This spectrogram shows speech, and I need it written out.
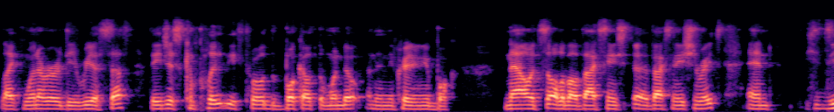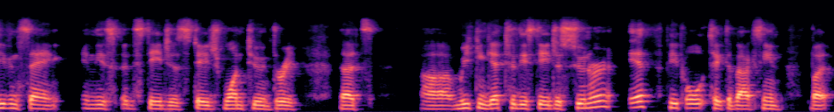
like whenever they reassess they just completely throw the book out the window and then they create a new book now it's all about vaccination uh, vaccination rates and he's even saying in these stages, stage one, two, and three. that uh, we can get to these stages sooner if people take the vaccine. But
